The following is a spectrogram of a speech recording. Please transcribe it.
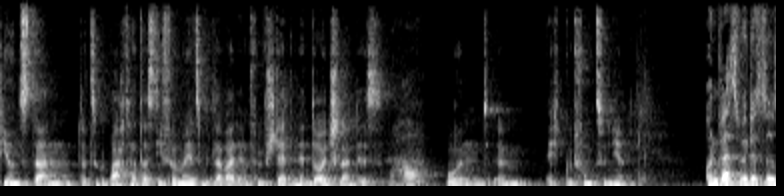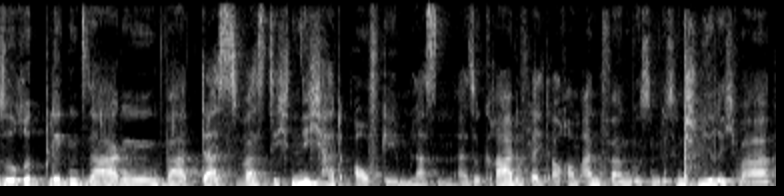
die uns dann dazu gebracht hat, dass die Firma jetzt mittlerweile in fünf Städten in Deutschland ist wow. und ähm, echt gut funktioniert. Und was würdest du so rückblickend sagen, war das, was dich nicht hat aufgeben lassen? Also gerade vielleicht auch am Anfang, wo es ein bisschen schwierig war.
